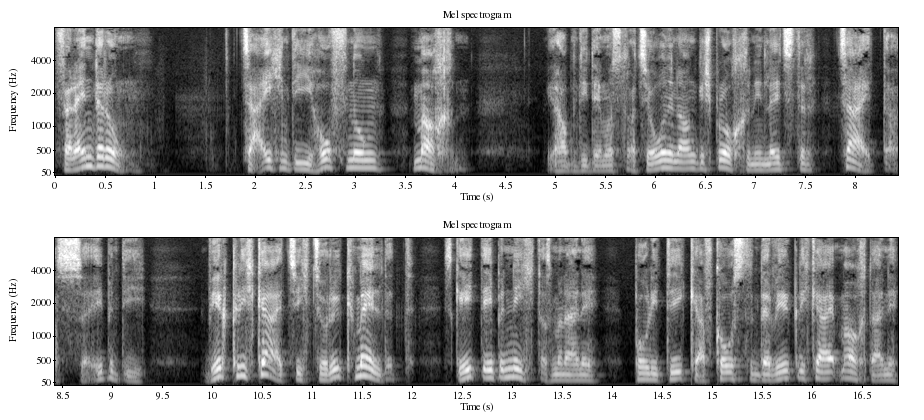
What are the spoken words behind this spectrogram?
Veränderung, Zeichen, die Hoffnung machen. Wir haben die Demonstrationen angesprochen in letzter Zeit, dass eben die Wirklichkeit sich zurückmeldet. Es geht eben nicht, dass man eine Politik auf Kosten der Wirklichkeit macht, eine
